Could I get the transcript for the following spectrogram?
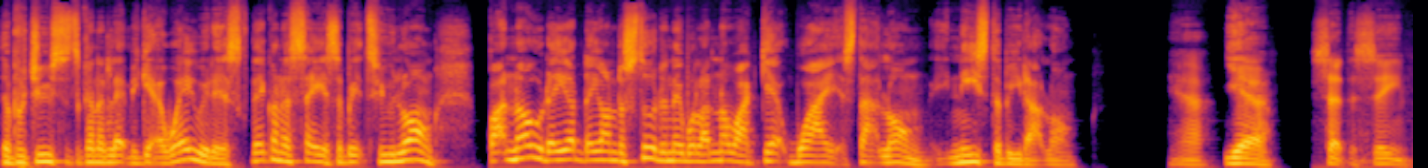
the producers are going to let me get away with this. They're going to say it's a bit too long. But no, they they understood, and they were like, no, I get why it's that long. It needs to be that long. Yeah. Yeah, Set the scene.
